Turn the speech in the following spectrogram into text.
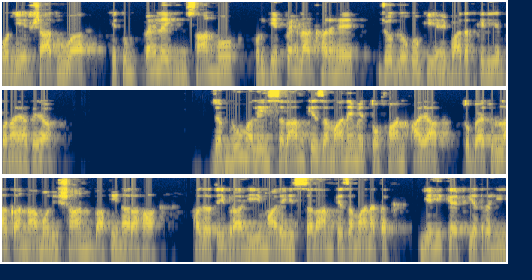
اور یہ ارشاد ہوا کہ تم پہلے انسان ہو اور یہ پہلا گھر ہے جو لوگوں کی عبادت کے لیے بنایا گیا۔ جب نوح علیہ السلام کے زمانے میں طوفان آیا تو بیت اللہ کا نام و نشان باقی نہ رہا۔ حضرت ابراہیم علیہ السلام کے زمانہ تک یہی کیفیت رہی۔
